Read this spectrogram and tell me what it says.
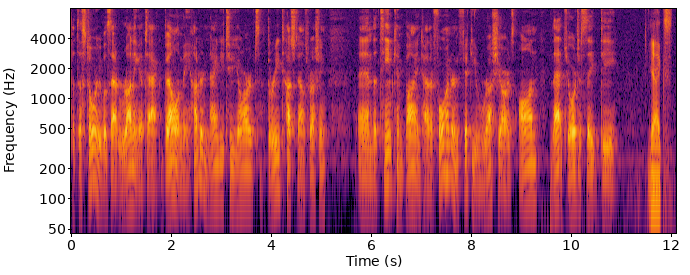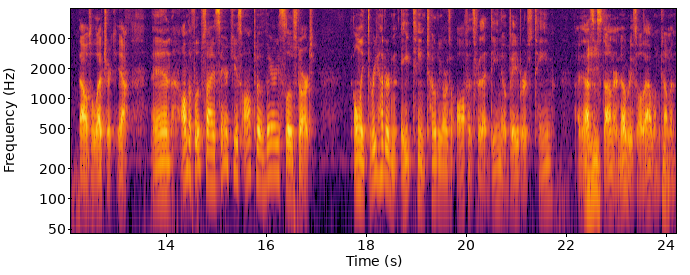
but the story was that running attack. Bellamy, 192 yards, three touchdowns rushing, and the team combined, Tyler, 450 rush yards on that Georgia State D. Yikes. That was electric, yeah. And on the flip side, Syracuse off to a very slow start. Only 318 total yards of offense for that Dino Babers team. I mean, that's a Mhm. stunner. Nobody saw that one coming.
